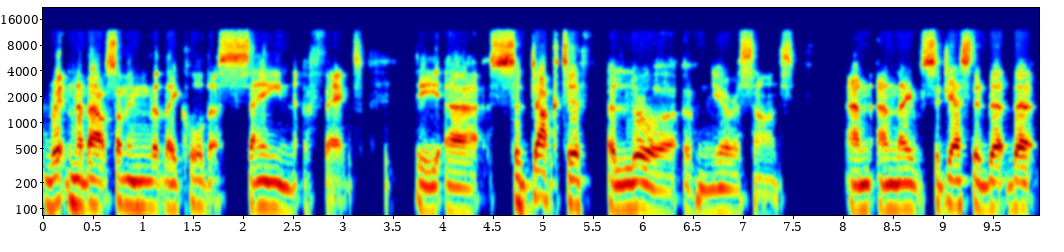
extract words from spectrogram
written about something that they call the sane effect, the uh, seductive allure of neuroscience. And, and they've suggested that, that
